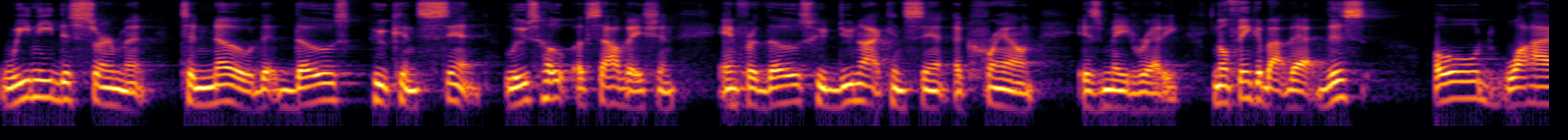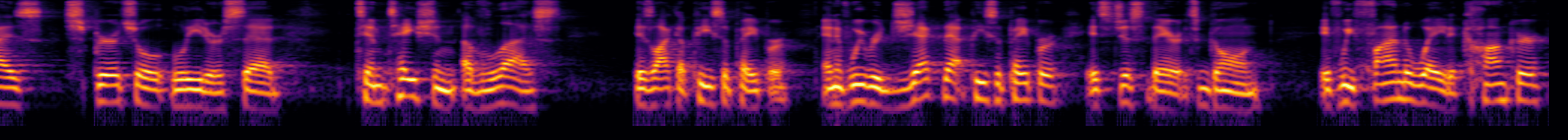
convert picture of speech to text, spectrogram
We need discernment to know that those who consent lose hope of salvation, and for those who do not consent, a crown is made ready. Now, think about that. This old, wise, spiritual leader said, Temptation of lust is like a piece of paper. And if we reject that piece of paper, it's just there, it's gone. If we find a way to conquer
